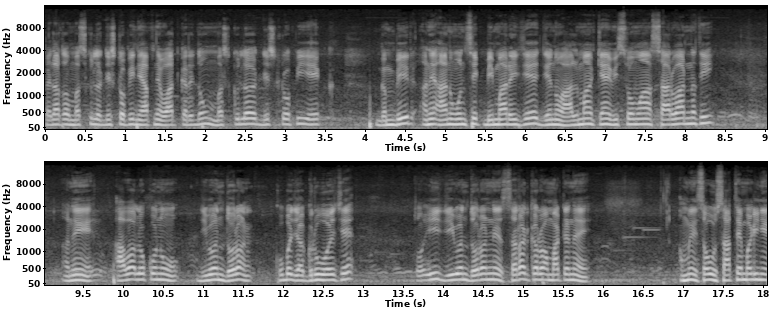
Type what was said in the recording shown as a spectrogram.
પહેલાં તો મસ્ક્યુલર ડિસ્ટ્રોફીની આપને વાત કરી દઉં. મસ્ક્યુલર ડિસ્ટ્રોફી એક ગંભીર અને આનુવંશિક બીમારી છે જેનો હાલમાં ક્યાંય વિશ્વમાં સારવાર નથી અને આવા લોકોનું જીવન ધોરણ ખૂબ જ અઘરું હોય છે. તો એ જીવન ધોરણને સરળ કરવા માટેને અમે સૌ સાથે મળીને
